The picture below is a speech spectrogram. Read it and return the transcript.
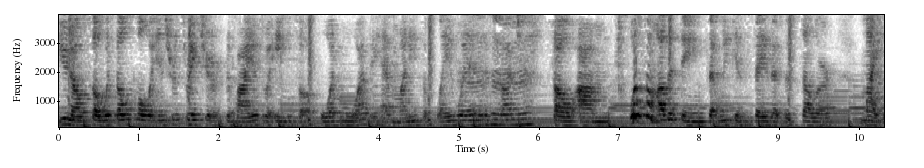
You know, so with those lower interest rates, your, the buyers were able to afford more. They had money to play with and Mhm. such. So, um, what's some other things that we can say that the seller might,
